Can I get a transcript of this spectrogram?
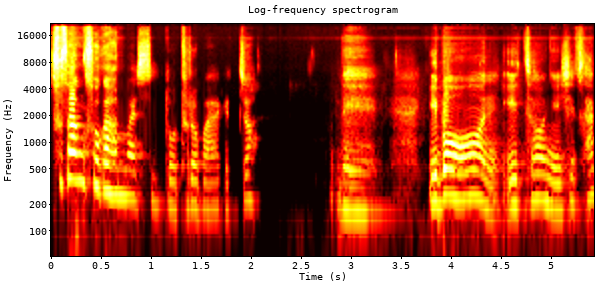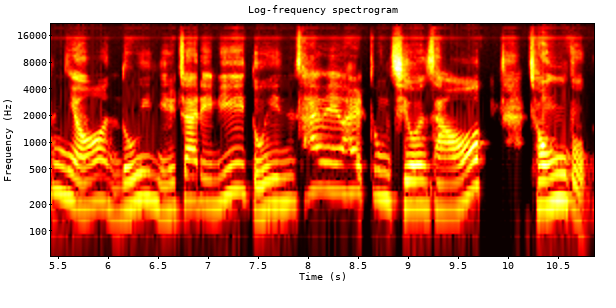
수상 소감 한 말씀 또 들어봐야겠죠? 네. 이번 2023년 노인 일자리 및 노인 사회활동 지원 사업 전국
